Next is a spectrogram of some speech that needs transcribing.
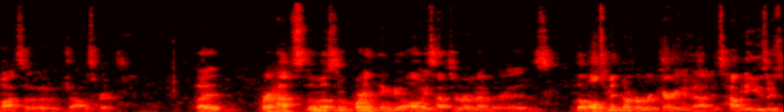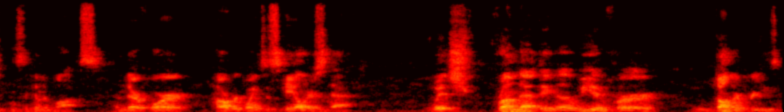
lots of JavaScript. But perhaps the most important thing we always have to remember is the ultimate number we're caring about is how many users we can stick in the box, and therefore how we're going to scale our stack, which from that data we infer dollar per user.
